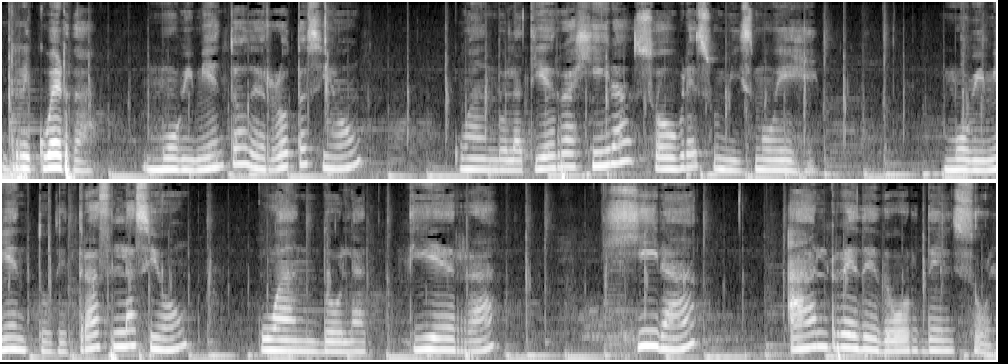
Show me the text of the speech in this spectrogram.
Recuerda, movimiento de rotación cuando la Tierra gira sobre su mismo eje. Movimiento de traslación cuando la Tierra gira alrededor del Sol.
